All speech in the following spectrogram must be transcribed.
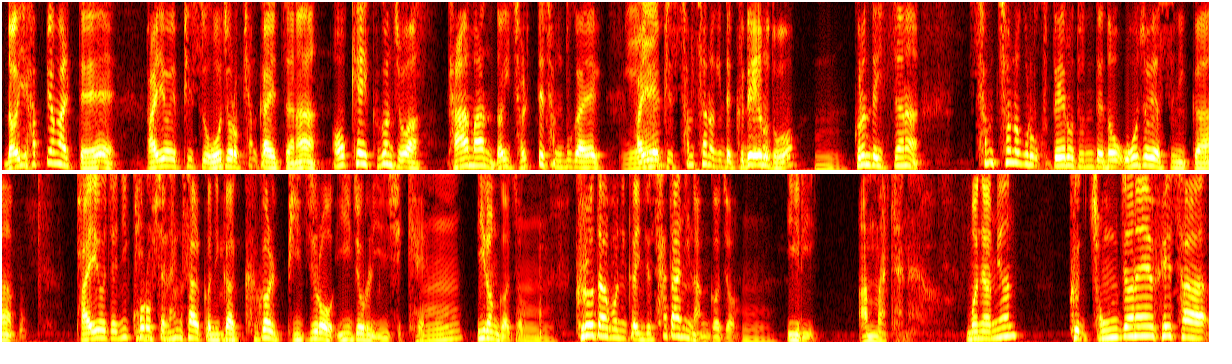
너희 합병할 때 바이오에피스 5조로 평가했잖아. 오케이, 그건 좋아. 다만 너희 절대 장부가액 예. 바이오에피스 3천억인데 그대로 둬. 음. 그런데 있잖아. 3천억으로 그대로 두는데 너 5조였으니까 바이오젠이 콜옵션 행사할 거니까 그걸 빚으로 2조를 인식해. 음. 이런 거죠. 음. 그러다 보니까 이제 사단이 난 거죠. 음. 일이. 안 맞잖아요. 뭐냐면 그 종전의 회사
